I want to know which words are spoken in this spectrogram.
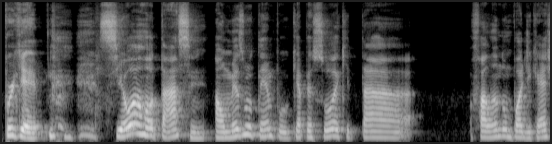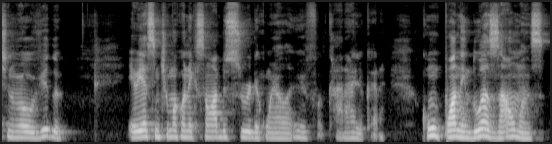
Por quê? Se eu arrotasse ao mesmo tempo que a pessoa que tá falando um podcast no meu ouvido, eu ia sentir uma conexão absurda com ela. Eu ia falar, caralho, cara, como podem duas almas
